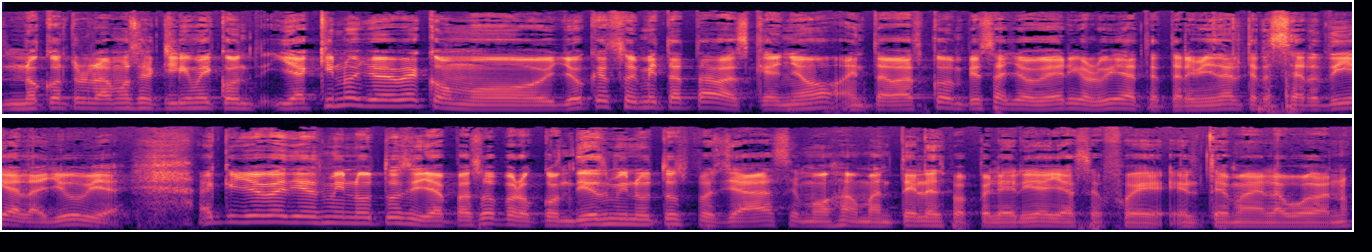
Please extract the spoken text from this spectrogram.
no controlamos el clima y, aquí no llueve como yo que soy mitad tabasqueño, en Tabasco empieza a llover y olvídate, termina el tercer día la lluvia. Aquí llueve 10 minutos y ya pasó, pero con 10 minutos pues ya se moja manteles, papelería, ya se fue el tema de la boda, ¿no?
